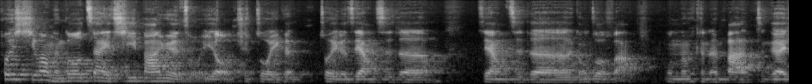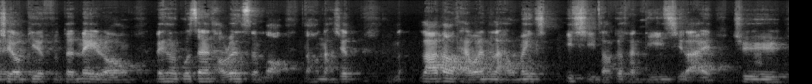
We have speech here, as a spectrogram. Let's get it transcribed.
会希望能够在七八月左右去做一个做一个这样子的这样子的工作坊。我们可能把整个 HLPF 的内容，联合国正在讨论什么，然后哪些拉到台湾来，我们一起一起找个团体一起来去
